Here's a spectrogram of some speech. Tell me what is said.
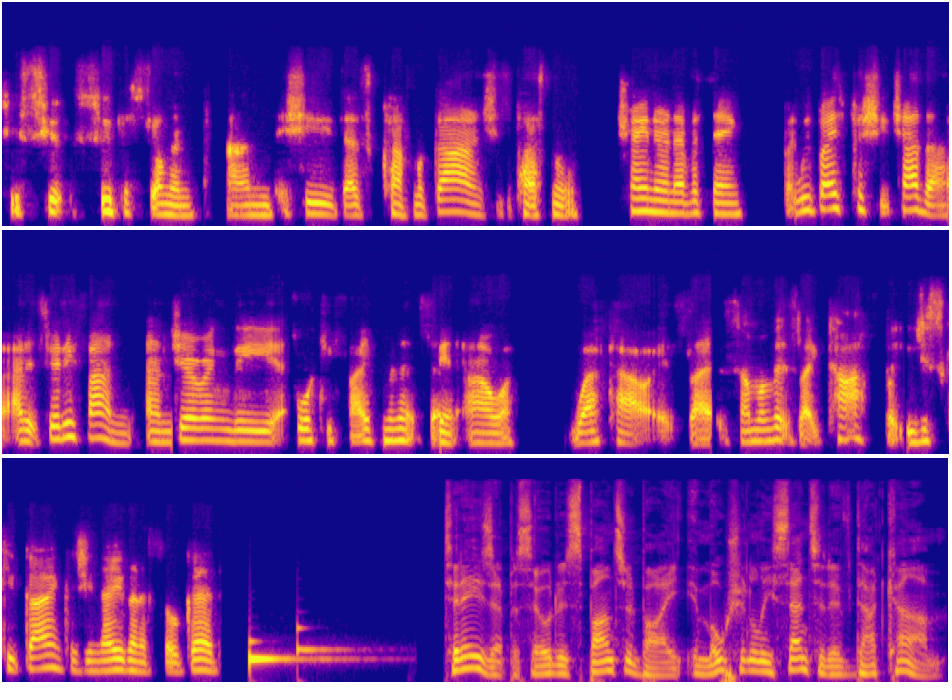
She's super strong and, and she does Krav Maga and she's a personal trainer and everything. But we both push each other and it's really fun. And during the 45 minutes, an hour workout, it's like some of it's like tough, but you just keep going because you know you're going to feel good. Today's episode is sponsored by emotionallysensitive.com.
